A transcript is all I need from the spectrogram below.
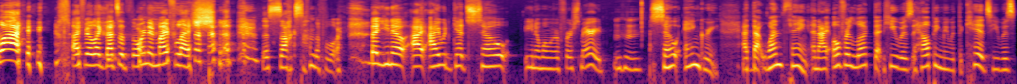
Why? I feel like that's a thorn in my flesh. the socks on the floor. But you know, I I would get so. You know, when we were first married, mm-hmm. so angry at that one thing. And I overlooked that he was helping me with the kids. He was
